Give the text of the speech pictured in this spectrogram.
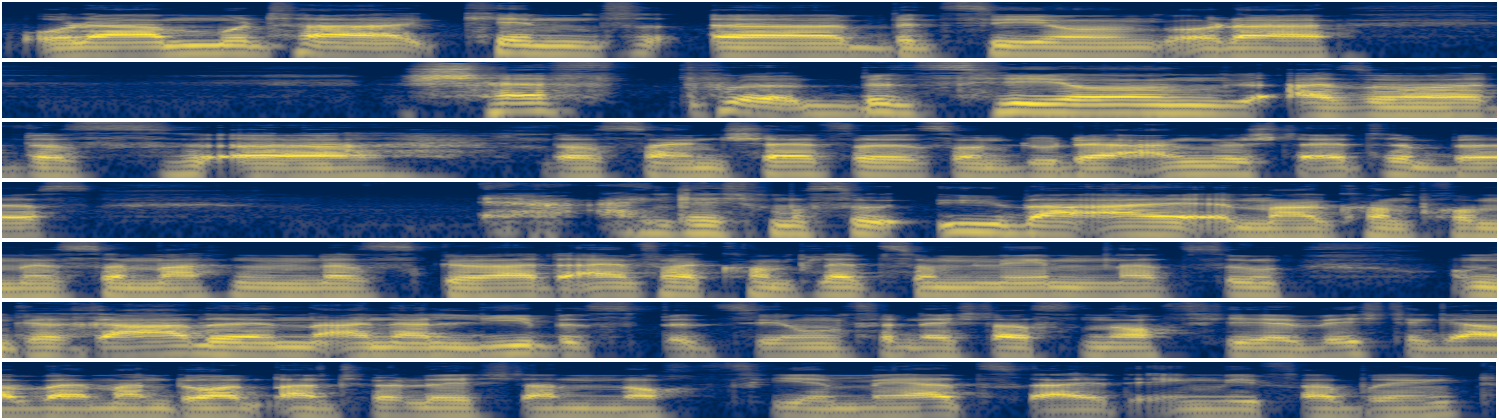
oder Mutter-Kind-Beziehung äh, oder Chefbeziehung, also dass, äh, dass sein Chef ist und du der Angestellte bist eigentlich musst du überall immer Kompromisse machen. Das gehört einfach komplett zum Leben dazu. Und gerade in einer Liebesbeziehung finde ich das noch viel wichtiger, weil man dort natürlich dann noch viel mehr Zeit irgendwie verbringt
